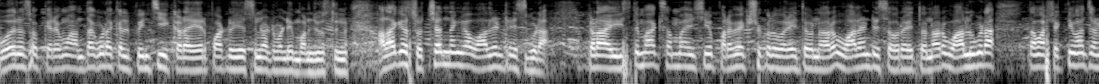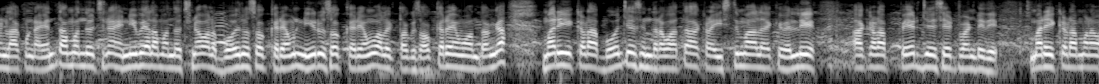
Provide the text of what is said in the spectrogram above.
భోజన సౌకర్యము అంతా కూడా కల్పించి ఇక్కడ ఏర్పాట్లు చేస్తున్నటువంటి మనం చూస్తున్నాం. అలాగే స్వచ్ఛందంగా వాలంటీర్స్ కూడా. ఇక్కడ ఇస్తిమాకి సంబంధించి పర్యవేక్షకులు ఎవరైతే ఉన్నారో వాలంటీర్స్ ఎవరైతే ఉన్నారో వాళ్ళు కూడా తమ శక్తివంచన లేకుండా ఎంతమంది వచ్చినా ఎన్ని వేల మంది వచ్చినా వాళ్ళ భోజన సౌకర్యం నీరు సౌకర్యం వాళ్ళకి తగు సౌకర్యవంతంగా మరి ఇక్కడ భోంచేసిన తర్వాత అక్కడ ఇస్తిమాలకి వెళ్ళి అక్కడ పేరు చేసేటువంటిది. మరి ఇక్కడ మనం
